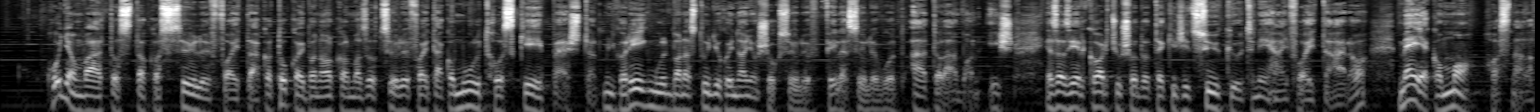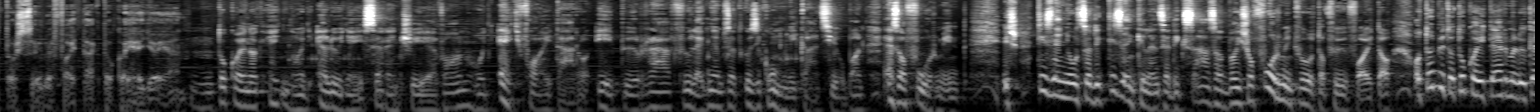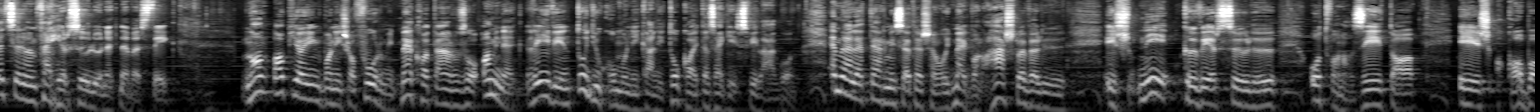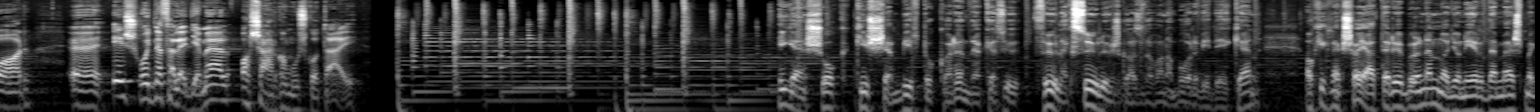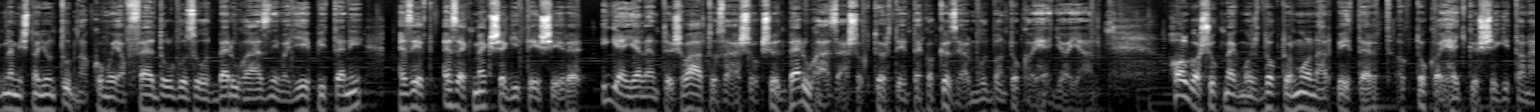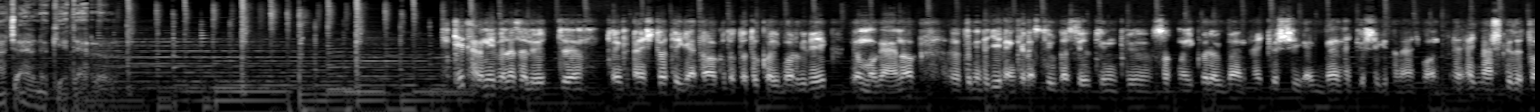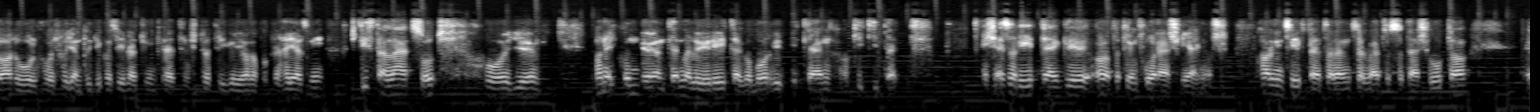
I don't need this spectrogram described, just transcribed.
hogyan változtak a szőlőfajták, a tokajban alkalmazott szőlőfajták a múlthoz képest? Tehát mondjuk a régmúltban azt tudjuk, hogy nagyon sok szőlőféle szőlő volt általában is. Ez azért karcsúsodott, egy kicsit szűkült néhány fajtára. Melyek a ma használatos szőlőfajták Tokaj-hegyőjén? Mm, Tokajnak egy nagy előnye és szerencséje van, hogy egy fajtára épül rá, főleg nemzetközi kommunikációban. Ez a furmint. És 18.-19. században is a furmint volt a főfajta. A többit a tokai termelők egyszerűen fehér szőlőnek nevezték. Napjainkban is a formint meghatározó, aminek révén tudjuk kommunikálni Tokajt az egész világon. Emellett természetesen, hogy megvan a háslevelő, és né kövérszőlő, ott van a zéta, és a kabar, és hogy ne feledjem el, a sárga muskotáj. Igen sok kisebb birtokkal rendelkező, főleg szőlős gazda van a borvidéken, akiknek saját erőből nem nagyon érdemes, meg nem is nagyon tudnak komolyabb feldolgozót beruházni vagy építeni, ezért ezek megsegítésére igen jelentős változások, sőt beruházások történtek a közelmúltban Tokaj hegyalján. Hallgassuk meg most dr. Molnár Pétert, a Tokaj hegyközségi tanács elnökét erről. Két-három évvel ezelőtt tulajdonképpen egy stratégiát alkotott a borvidék önmagának. Több mint egy éven keresztül beszéltünk szakmai körökben, hegyközségekben, hegyközségi tanácsban egymás között arról, hogy hogyan tudjuk az életünket stratégiai alapokra helyezni. És tisztán látszott, hogy van egy komoly termelői réteg a borvidéken, aki kitett és ez a réteg alapvetően forráshiányos. 30 év telt a rendszerváltoztatás óta,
